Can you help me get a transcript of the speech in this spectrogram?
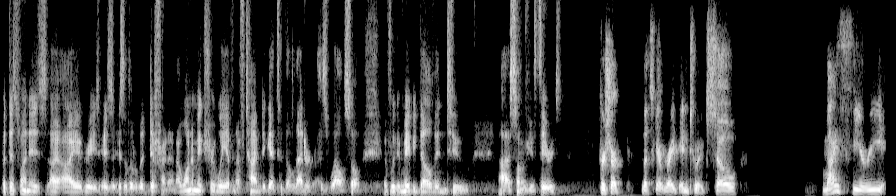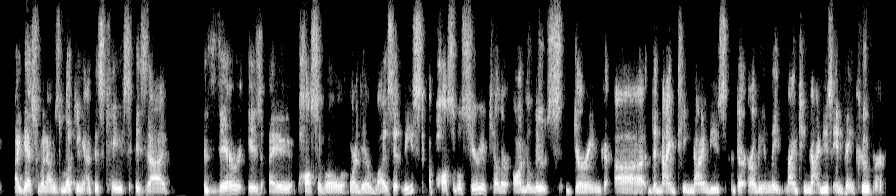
But this one is, I, I agree, is, is a little bit different. And I want to make sure we have enough time to get to the letter as well. So if we could maybe delve into uh, some of your theories. For sure. Let's get right into it. So, my theory, I guess, when I was looking at this case, is that there is a possible, or there was at least a possible serial killer on the loose during uh, the 1990s, the early and late 1990s in Vancouver.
